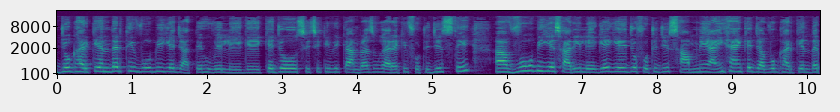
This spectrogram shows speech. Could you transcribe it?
جو گھر کے اندر تھی وہ بھی یہ جاتے ہوئے لے گئے کہ جو سی سی ٹی وی کیمراز وغیرہ کی فوٹیجز تھی وہ بھی یہ ساری لے گئے۔ یہ جو فوٹیجز سامنے آئی ہیں کہ جب وہ گھر کے اندر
